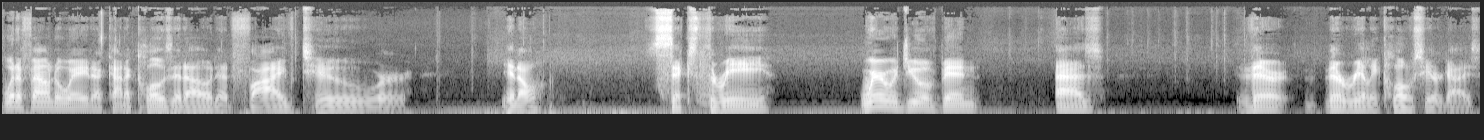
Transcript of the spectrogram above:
would have found a way to kind of close it out at 5 2 or, you know, 6 3, where would you have been as they're they're really close here, guys?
